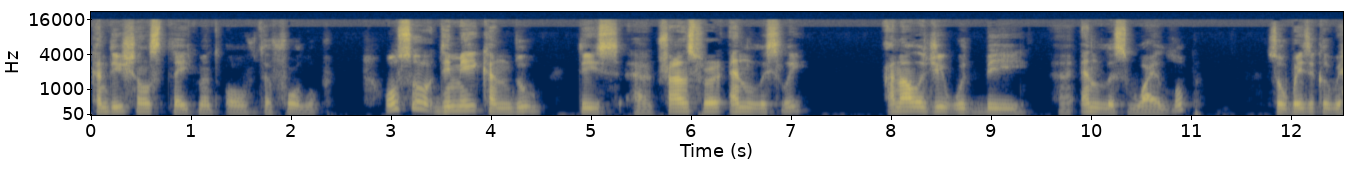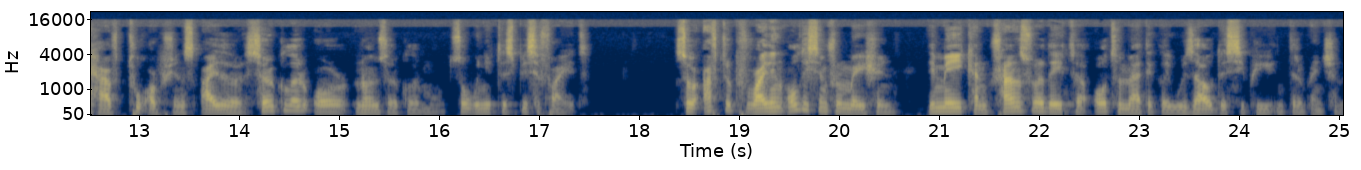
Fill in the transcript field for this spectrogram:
conditional statement of the for loop. Also, DMA can do this uh, transfer endlessly. Analogy would be uh, endless while loop. So basically we have two options, either circular or non-circular mode. So we need to specify it. So after providing all this information, the DMA can transfer data automatically without the CPU intervention.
